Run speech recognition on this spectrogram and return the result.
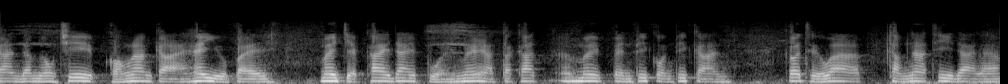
การดำรงชีพของร่างกายให้อยู่ไป ไม่เจ็บไข้ได้ป่วย ไม่อัตคัดไม่เป็นพิกลพิการ ก็ถือว่าทำหน้าที่ได้แล้ว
